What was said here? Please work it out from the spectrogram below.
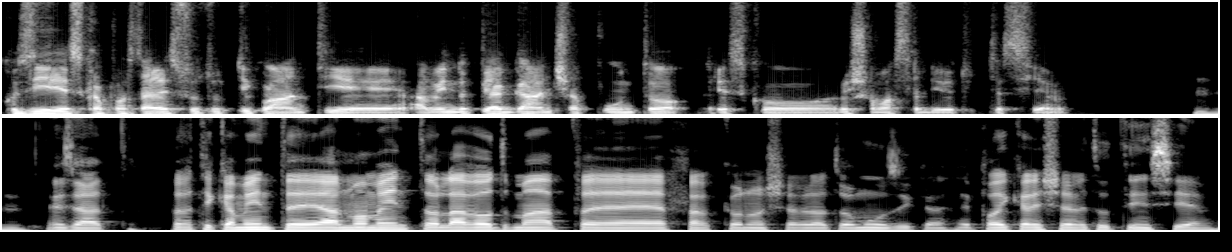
così riesco a portare su tutti quanti e avendo più agganci appunto riesco, riusciamo a salire tutti assieme. Mm-hmm, esatto, praticamente al momento la roadmap è far conoscere la tua musica e poi crescere tutti insieme,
